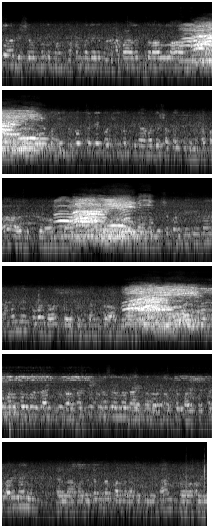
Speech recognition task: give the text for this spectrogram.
সারা বিশ্বে উম্মত মুহাম্মাদের তুমি হেফাজত করো আল্লাহ। কঠিন বিপদ থেকে কঠিন রূপ থেকে আমাদের সকলকে তুমি হেফাজত করো আমাদের সকলকে ইমান আমলের খবর দেওয়ার তৌফিক দান করো তোমার দরবারে যা কিছু দরখাস্ত করেছে আল্লাহ যা কিছু দরখাস্ত পারি করতে পারি নাই আল্লাহ আমাদের জন্য কল্যাণে তুমি দান করো আল্লাহ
